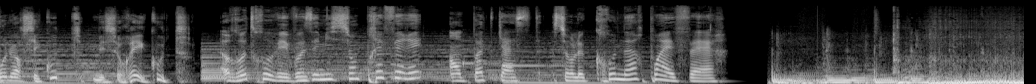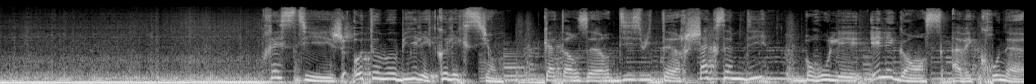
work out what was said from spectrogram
Croner s'écoute, mais se réécoute. Retrouvez vos émissions préférées en podcast sur le crooner.fr. Prestige, automobile et collection. 14h-18h chaque samedi, roulez élégance avec Crooner.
